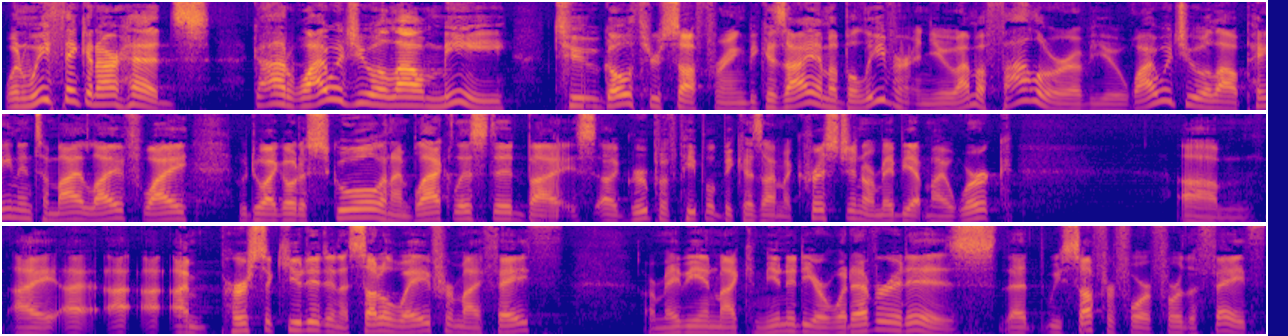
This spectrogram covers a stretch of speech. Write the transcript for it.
When we think in our heads, God, why would you allow me to go through suffering because I am a believer in you. I'm a follower of you. Why would you allow pain into my life? Why do I go to school and I'm blacklisted by a group of people because I'm a Christian or maybe at my work? Um, I, I, I, I'm persecuted in a subtle way for my faith, or maybe in my community, or whatever it is that we suffer for for the faith.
